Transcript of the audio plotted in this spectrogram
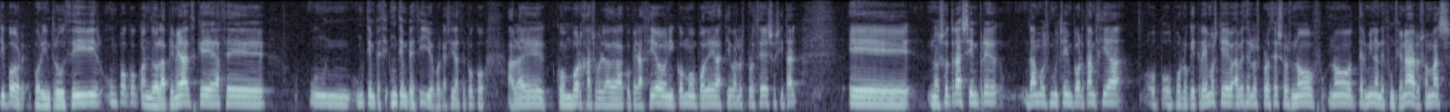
así por, por introducir un poco, cuando la primera vez que hace un, un, tiempecillo, porque ha sido hace poco, hablé con Borja sobre la de la cooperación y cómo poder activar los procesos y tal, eh, nosotras siempre damos mucha importancia, o, por lo que creemos que a veces los procesos no, no terminan de funcionar, o son más,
